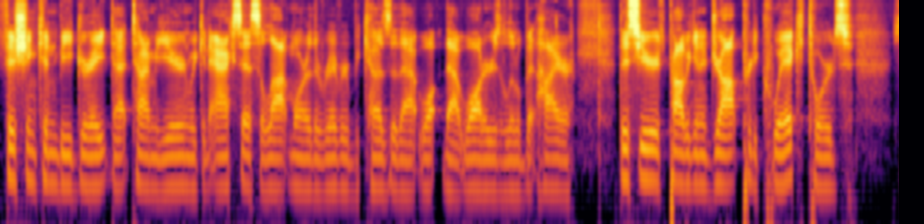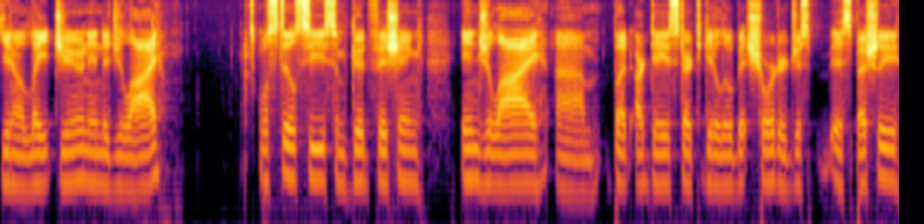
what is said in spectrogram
fishing can be great that time of year, and we can access a lot more of the river because of that. Wa- that water is a little bit higher. This year, it's probably going to drop pretty quick towards you know late June into July. We'll still see some good fishing in July, um, but our days start to get a little bit shorter. Just especially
